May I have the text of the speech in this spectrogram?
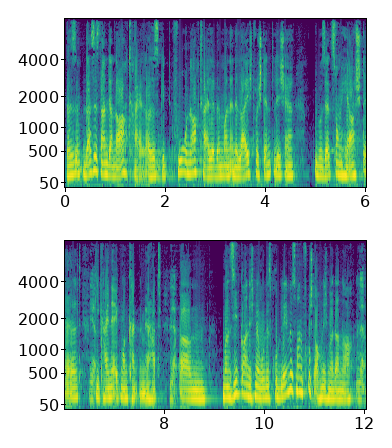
das, ist, das ist dann der Nachteil. Also es gibt Vor- und Nachteile, wenn man eine leicht verständliche Übersetzung herstellt, Ja. die keine Ecken und Kanten mehr hat. Ja. Ähm, man sieht gar nicht mehr, wo das Problem ist, man forscht auch nicht mehr danach Ja.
